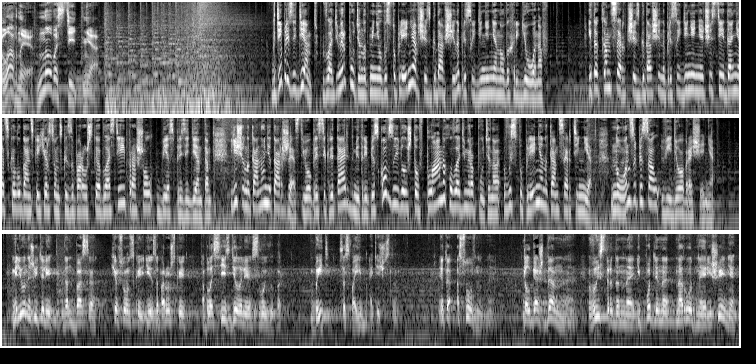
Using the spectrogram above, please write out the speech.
Главные новости дня. Где президент? Владимир Путин отменил выступление в честь годовщины присоединения новых регионов. Итак, концерт в честь годовщины присоединения частей Донецкой, Луганской, Херсонской, Запорожской областей прошел без президента. Еще накануне торжеств его пресс-секретарь Дмитрий Песков заявил, что в планах у Владимира Путина выступления на концерте нет, но он записал видеообращение. Миллионы жителей Донбасса, Херсонской и Запорожской областей сделали свой выбор – быть со своим Отечеством. Это осознанное, долгожданное, выстраданное и подлинно народное решение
